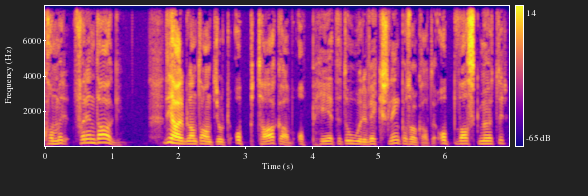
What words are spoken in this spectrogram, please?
kommer for en dag. De har blant annet gjort opptak av opphetet ordveksling på såkalte oppvaskmøter,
